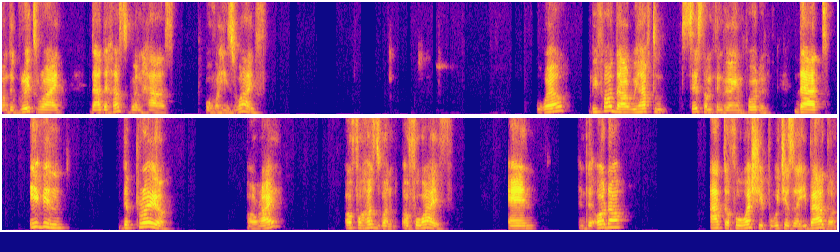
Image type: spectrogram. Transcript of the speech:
on the great right that the husband has over his wife. Well, before that, we have to say something very important that even the prayer, all right, of a husband, of a wife, and the other act of worship, which is a ibadah,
